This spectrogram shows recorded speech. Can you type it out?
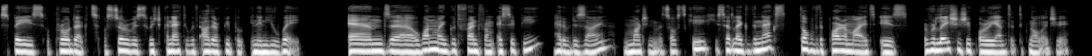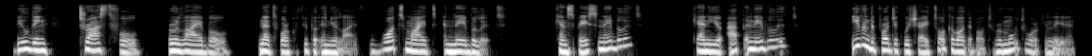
space or product or service which connect with other people in a new way. And uh, one my good friend from SAP, head of design, Martin Wezowski, he said like the next top of the pyramid is relationship oriented technology, building trustful, reliable network of people in your life. What might enable it? Can space enable it? Can your app enable it? Even the project which I talk about about remote work and living,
